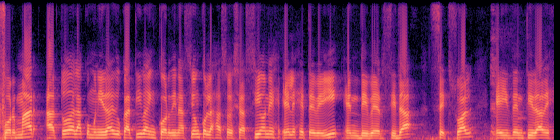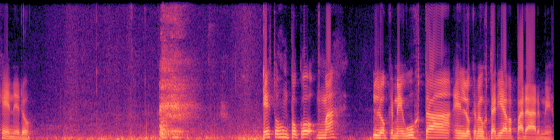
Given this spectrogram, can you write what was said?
Formar a toda la comunidad educativa en coordinación con las asociaciones LGTBI en diversidad sexual e identidad de género. Esto es un poco más lo que me gusta, en lo que me gustaría pararme.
